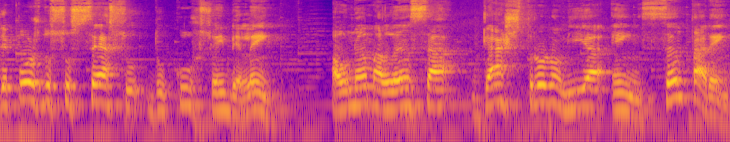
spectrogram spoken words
Depois do sucesso do curso em Belém, a Unama lança Gastronomia em Santarém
